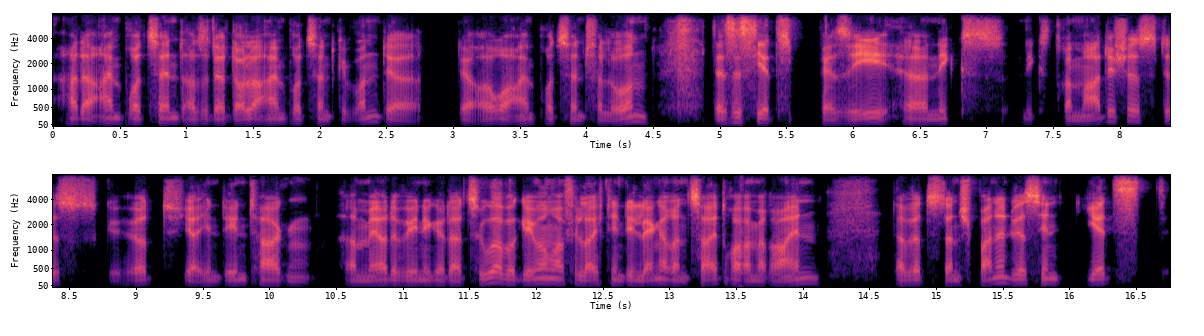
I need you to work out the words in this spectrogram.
hat er ein Prozent, also der Dollar ein Prozent gewonnen, der, der Euro ein Prozent verloren. Das ist jetzt per se äh, nichts Dramatisches. Das gehört ja in den Tagen mehr oder weniger dazu. Aber gehen wir mal vielleicht in die längeren Zeiträume rein. Da wird es dann spannend. Wir sind jetzt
